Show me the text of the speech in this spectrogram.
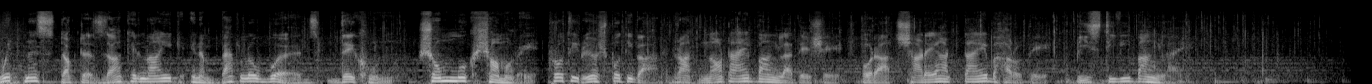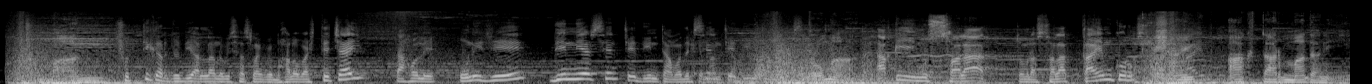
Witness Dr. Zakir Naik in a battle of words. দেখুন সম্মুখ সমরে প্রতি বৃহস্পতিবার রাত নটায় বাংলাদেশে ও রাত সাড়ে আটটায় ভারতে বিস টিভি বাংলায় মান সত্যিকার যদি আল্লাহ নবী সাল্লামকে ভালোবাসতে চাই তাহলে উনি যে দিন নিয়ে আসছেন সেই দিনটা আমাদেরকে মানতে হবে। প্রমাণ আকিমুস সালাত। তোমরা সালাত কায়েম করো। আখতার মাদানী।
